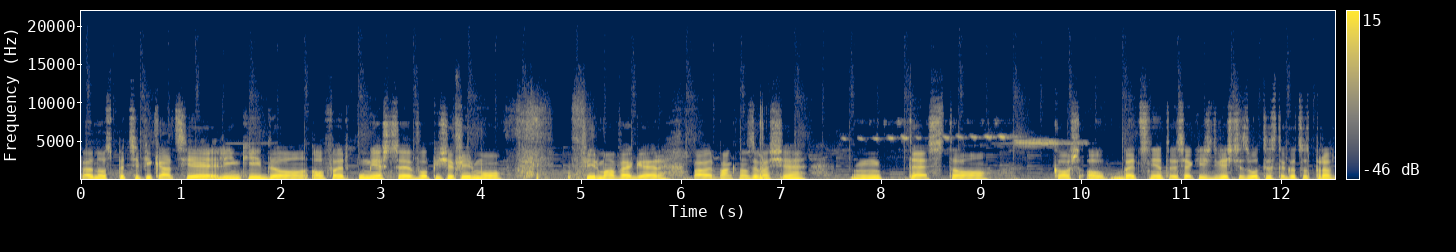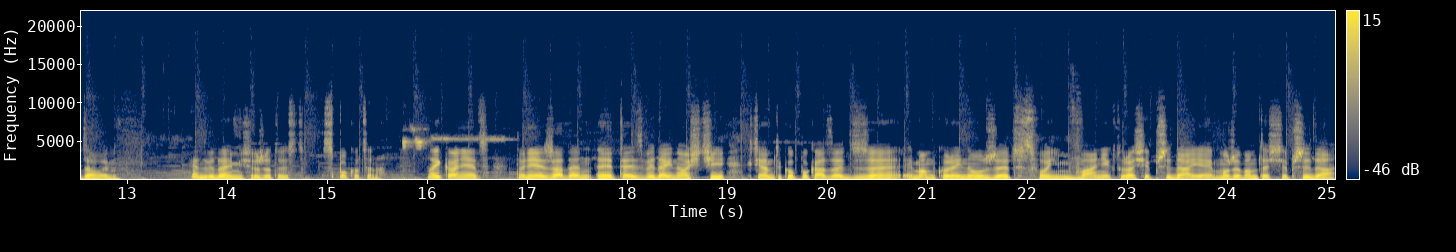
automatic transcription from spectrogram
Pełną specyfikację, linki do ofert umieszczę w opisie filmu. Firma Weger, powerbank nazywa się mm, T100. Koszt obecnie to jest jakieś 200 zł z tego co sprawdzałem. więc wydaje mi się, że to jest spoko cena. No i koniec, to nie jest żaden y, test wydajności, chciałem tylko pokazać, że mam kolejną rzecz w swoim wanie, która się przydaje, może Wam też się przyda,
